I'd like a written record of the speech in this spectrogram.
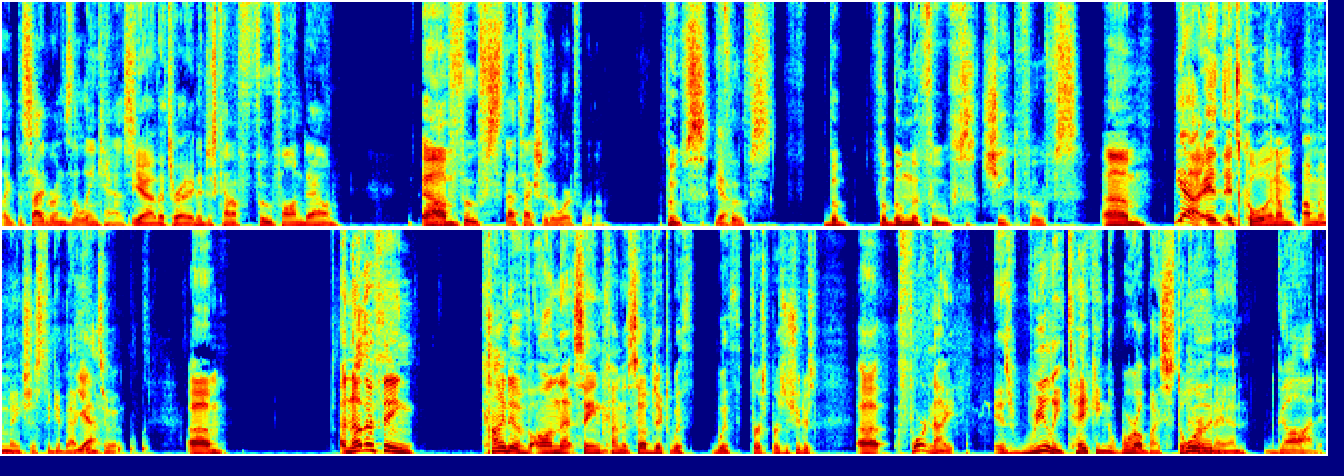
like the sideburns that Link has. yeah, that's right. They just kind of foof on down. Uh, Um, foofs. That's actually the word for them. foofs. Yeah, Foofs. B- Fabuma foofs. Cheek foofs. Um, yeah, it, it's cool, and I'm I'm anxious to get back Yeah. into it. Um, another thing, kind of on that same kind of subject with with first person shooters, uh, Fortnite is really taking the world by storm, Good. man. God.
